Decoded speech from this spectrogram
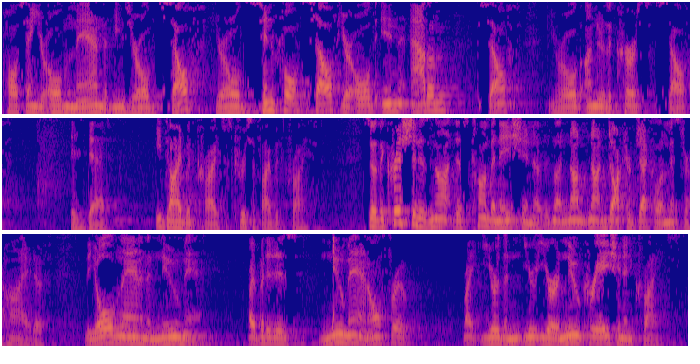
Paul's saying your old man, that means your old self, your old sinful self, your old in Adam self, your old under the curse self is dead. He died with Christ, was crucified with Christ. So the Christian is not this combination of, is not, not, not Dr. Jekyll and Mr. Hyde, of the old man and the new man, right? But it is new man all through, right? You're, the, you're, you're a new creation in Christ.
